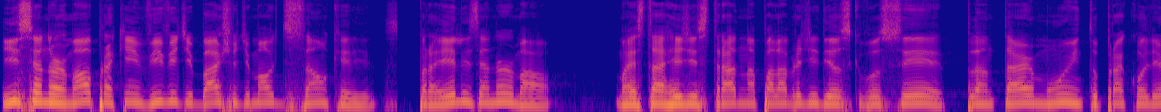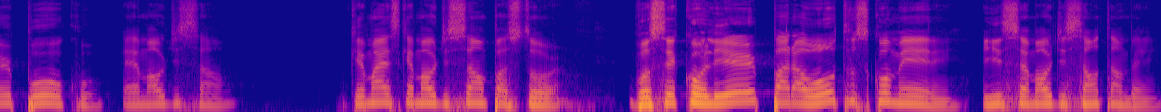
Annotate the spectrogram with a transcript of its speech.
Isso é normal para quem vive debaixo de maldição, queridos. Para eles é normal. Mas está registrado na palavra de Deus que você plantar muito para colher pouco é maldição. O que mais que é maldição, pastor? Você colher para outros comerem. Isso é maldição também.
